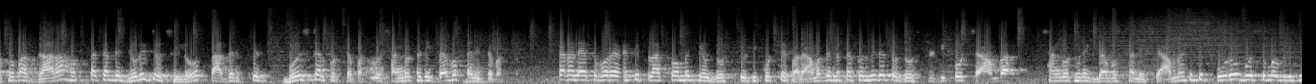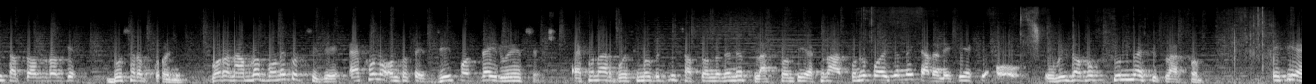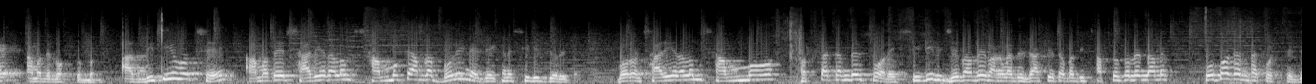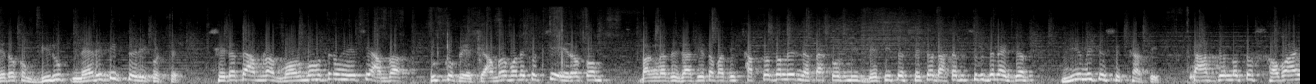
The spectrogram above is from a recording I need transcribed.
অথবা যারা হত্যাকাণ্ডে জড়িত ছিল তাদেরকে বহিষ্কার করতে পারতো সাংগঠনিক ব্যবস্থা নিতে পারতো। কারণ এত বড় একটি প্ল্যাটফর্মে কেউ দোষ ত্রুটি করতে পারে। আমাদের নেতা কর্মীরা তো দোষ ত্রুটি করছে, আমরা সাংগঠনিক ব্যবস্থা নিচ্ছি। আমরা কিন্তু পুরো বৈষম্য বিরোধী ছাত্র আন্দোলনকে দোষারোপ করিনি। বরং আমরা মনে করছি যে এখন অন্তত যে পর্যায়ে রয়েছে, এখন আর বৈষম্য বিরোধী ছাত্র আন্দোলনের প্ল্যাটফর্মটি এখন আর কোনো প্রয়োজন নেই, কারণ এটি একটি অভিভাবক শূন্য একটি প্ল্যাটফর্ম এটি আমাদের বক্তব্য। আর দ্বিতীয় হচ্ছে, আমাদের সারিয়ার আলম সাম্যকে আমরা বলি না যে এখানে শিবির জড়িত। বরং সারিয়ার আলম সাম্য হত্যাকাণ্ডের পরে শিবির যেভাবে বাংলাদেশ জাতীয়তাবাদী ছাত্র দলের নামে প্রোপাগান্ডা করছে, যেরকম বিরূপ ন্যারেটিভ তৈরি করছে, সেটাতে আমরা মর্মাহত হয়েছি, আমরা দুঃখ পেয়েছি। আমরা মনে করছি এরকম বাংলাদেশ জাতীয়তাবাদী ছাত্র দলের নেতাকর্মী ব্যতীত সেটা ঢাকা বিশ্ববিদ্যালয়ের একজন নিয়মিত শিক্ষার্থী। তার জন্য তো সবাই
